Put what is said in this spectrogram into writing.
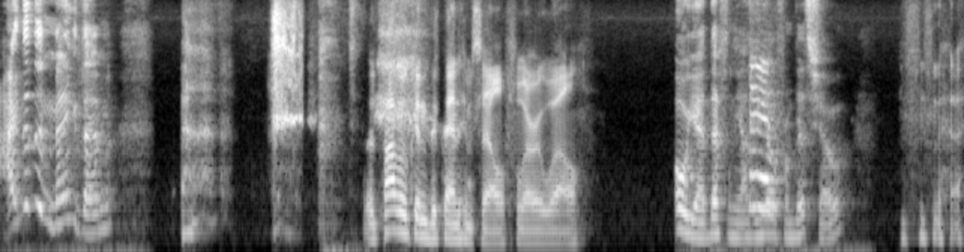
I didn't make them. But Pavel can defend himself very well. Oh yeah, definitely, as we know from this show.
